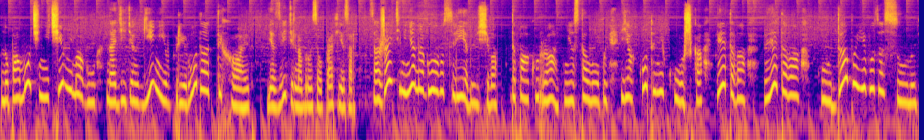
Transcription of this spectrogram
но помочь ничем не могу. На детях гениев природа отдыхает. Язвительно бросил профессор. Сажайте меня на голову следующего. Да поаккуратнее, столопы. Я кот, а не кошка. Этого, этого, куда бы его засунуть?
